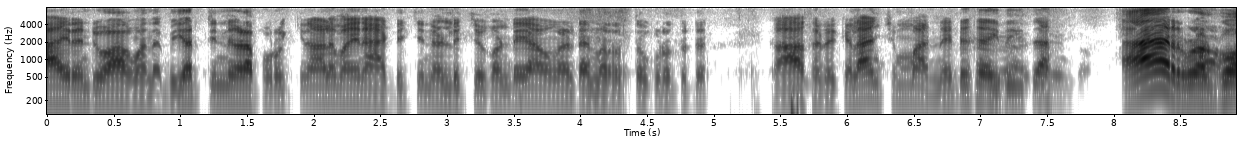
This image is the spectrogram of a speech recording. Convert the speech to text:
ஆயிரம் ரூபா ஆகும். அந்த பியர் டின்னுகளை பொறுக்கினாலும் அவனை அடித்து நெளிச்சு கொண்டே அவங்கள்ட்ட நிறுத்த கொடுத்துட்டு காசு எடுக்கலாம் சும்மா நெடுக இது போ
